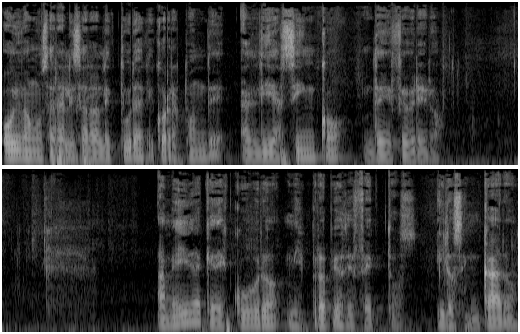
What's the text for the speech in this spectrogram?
Hoy vamos a realizar la lectura que corresponde al día 5 de febrero. A medida que descubro mis propios defectos y los encaro,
